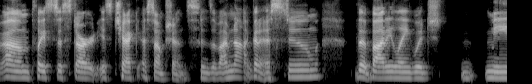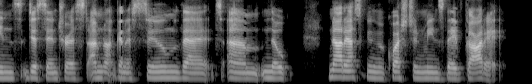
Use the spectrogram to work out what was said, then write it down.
um, place to start is check assumptions. Since if I'm not going to assume that body language means disinterest, I'm not going to assume that um, no, not asking a question means they've got it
